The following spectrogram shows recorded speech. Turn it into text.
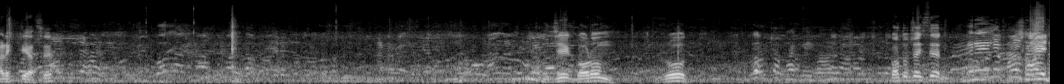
আরেকটি আছে। যে গরম রোদ। কত চাইছেন? ষাট।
